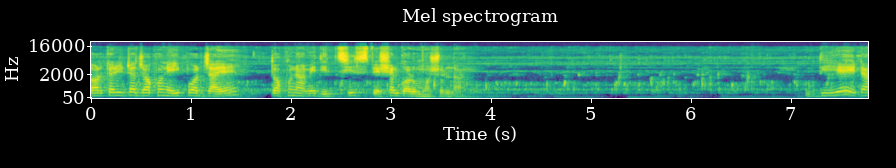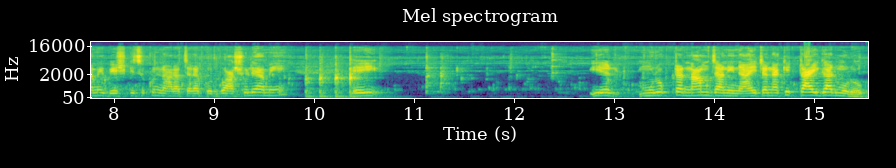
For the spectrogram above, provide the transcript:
তরকারিটা যখন এই পর্যায়ে, তখন আমি দিচ্ছি স্পেশাল গরম মশলা। দিয়ে এটা আমি বেশ কিছুক্ষণ নাড়াচাড়া করব। আসলে আমি এই ইয়ের মুরগটার নাম জানি না, এটা নাকি টাইগার মুরগ।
